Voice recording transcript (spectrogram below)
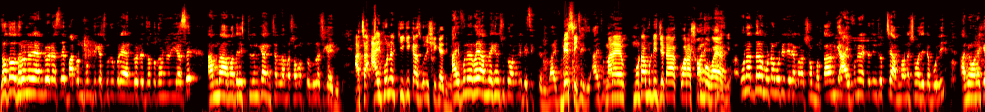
যত ধরনের অ্যান্ড্রয়েড আছে বাটন ফোন থেকে শুরু করে অ্যান্ড্রয়েডের যত ধরনের ই আছে আমরা আমাদের স্টুডেন্টকে ইনশাল্লাহ আমরা সমস্তগুলো শিখাই দিই আচ্ছা আইফোনের কি কি কাজগুলি শিখাই দিবেন আইফোনের ভাই আমরা এখানে শুধু অনলি বেসিকটা দিব। IPhone Basic? জি জি আইফোন মানে মোটামুটি যেটা করা সম্ভব হয় আর কি। হ্যাঁ, ওনার দ্বারা মোটামুটি যেটা করা সম্ভব। কারণ কি আইফোনের একটা জিনিস হচ্ছে আমরা অনেক সময় যেটা বলি আমি অনেকে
